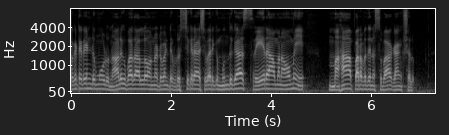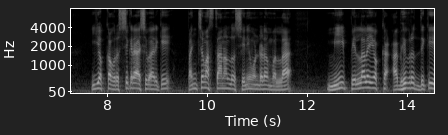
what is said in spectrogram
ఒకటి రెండు మూడు నాలుగు పదాల్లో ఉన్నటువంటి వృశ్చిక రాశి వారికి ముందుగా శ్రీరామనవమి మహాపర్వదిన శుభాకాంక్షలు. ఈ యొక్క వృశ్చిక రాశి వారికి పంచమ స్థానంలో శని ఉండడం వల్ల మీ పిల్లల యొక్క అభివృద్ధికి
